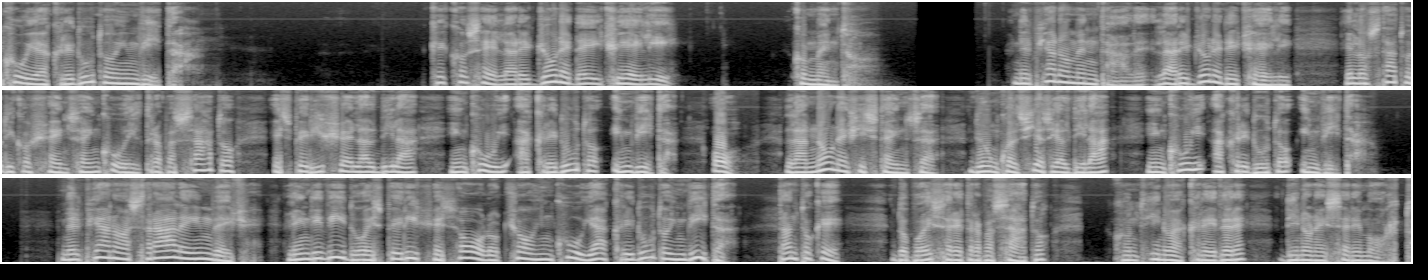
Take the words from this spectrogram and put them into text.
cui ha creduto in vita. Che cos'è la regione dei cieli? Commento. Nel piano mentale, la regione dei cieli è lo stato di coscienza in cui il trapassato esperisce l'aldilà in cui ha creduto in vita, o la non esistenza di un qualsiasi aldilà in cui ha creduto in vita. Nel piano astrale, invece, l'individuo esperisce solo ciò in cui ha creduto in vita, tanto che, dopo essere trapassato, continua a credere di non essere morto.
